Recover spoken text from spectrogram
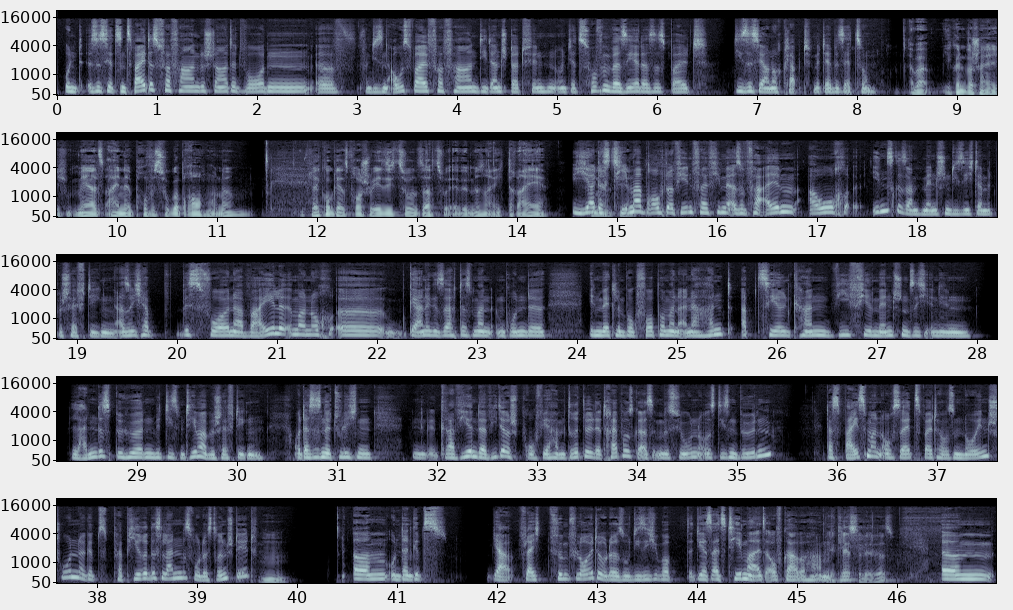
Und es ist jetzt ein zweites Verfahren gestartet worden, äh, von diesen Auswahlverfahren, die dann stattfinden. Und jetzt hoffen wir sehr, dass es bald dieses Jahr noch klappt mit der Besetzung. Aber ihr könnt wahrscheinlich mehr als eine Professur gebrauchen, oder? Vielleicht guckt jetzt Frau Schwesig zu und sagt so, ey, wir müssen eigentlich drei. Ja, das Thema braucht auf jeden Fall viel mehr, also vor allem auch insgesamt Menschen, die sich damit beschäftigen. Also ich habe bis vor einer Weile immer noch äh, gerne gesagt, dass man im Grunde in Mecklenburg-Vorpommern eine Hand abzählen kann, wie viele Menschen sich in den Landesbehörden mit diesem Thema beschäftigen. Und das ist natürlich ein, ein gravierender Widerspruch. Wir haben ein Drittel der Treibhausgasemissionen aus diesen Böden. Das weiß man auch seit 2009 schon. Da gibt es Papiere des Landes, wo das drinsteht. Mhm. Ähm, und dann gibt es ja, vielleicht fünf Leute oder so, die sich überhaupt, die das als Thema, als Aufgabe haben. Wie erklärst du dir das? Ähm,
